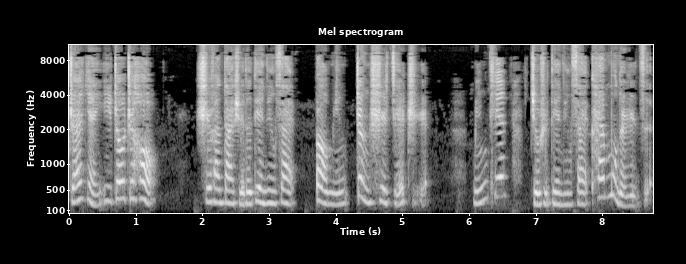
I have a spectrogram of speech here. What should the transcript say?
转眼一周之后，师范大学的电竞赛报名正式截止。明天就是电竞赛开幕的日子。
